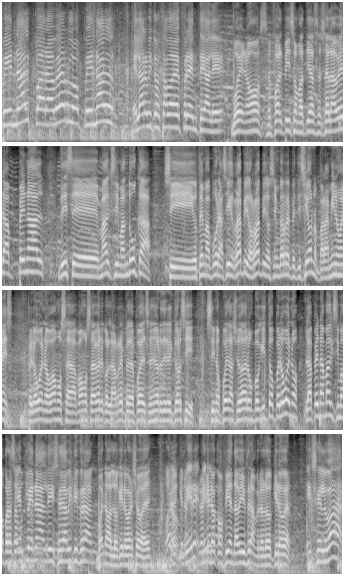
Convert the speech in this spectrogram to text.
Penal para verlo. Penal. El árbitro estaba de frente, Ale. Bueno, se fue al piso Matías Ayalavera, penal, dice Maxi Manduca. Si usted me apura así rápido, rápido, sin ver repetición, para mí no es. Pero bueno, vamos a, vamos a ver con la rep después del señor director si, si nos puede ayudar un poquito. Pero bueno, la pena máxima para Es penal, dice David y Fran. Bueno, lo quiero ver yo, ¿eh? Bueno, No es que no- mire, no es mire. que no confíe en David y Fran, pero lo quiero ver. Es el. A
